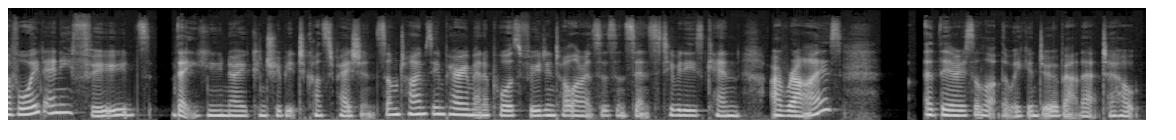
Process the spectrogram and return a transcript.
Avoid any foods that you know contribute to constipation. Sometimes in perimenopause, food intolerances and sensitivities can arise. Uh, there is a lot that we can do about that to help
